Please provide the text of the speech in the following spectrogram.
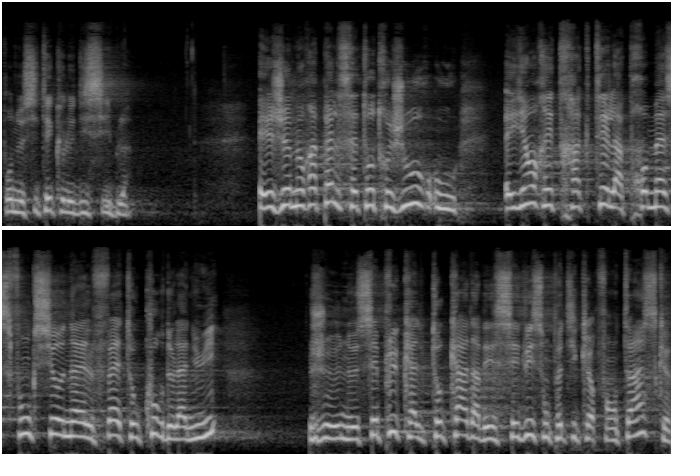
pour ne citer que le disciple. Et je me rappelle cet autre jour où, ayant rétracté la promesse fonctionnelle faite au cours de la nuit, je ne sais plus quelle tocade avait séduit son petit cœur fantasque,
